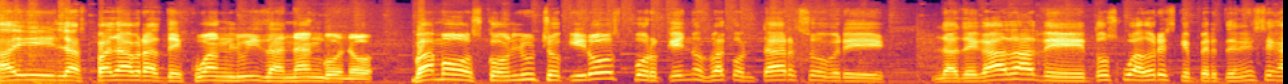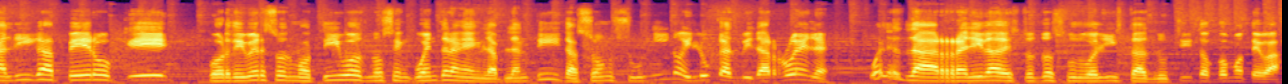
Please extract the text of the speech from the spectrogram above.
Ahí las palabras de Juan Luis Anángono. Vamos con Lucho Quiroz porque nos va a contar sobre la llegada de dos jugadores que pertenecen a Liga, pero que por diversos motivos no se encuentran en la plantilla. Son Zunino y Lucas Villarruel. ¿Cuál es la realidad de estos dos futbolistas, Luchito? ¿Cómo te va?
